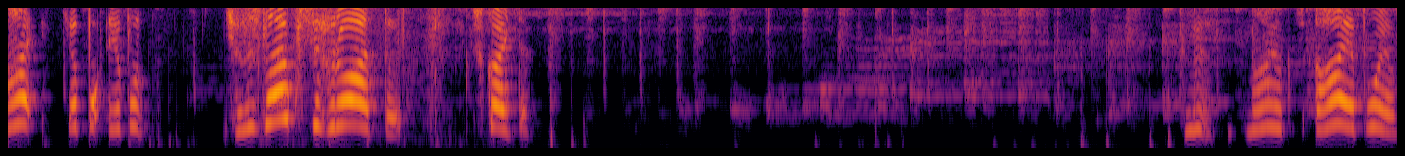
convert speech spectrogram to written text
А, я по... Я по... Я не знаю, як це грати. Чекайте. Не знаю, як це... А, я понял.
